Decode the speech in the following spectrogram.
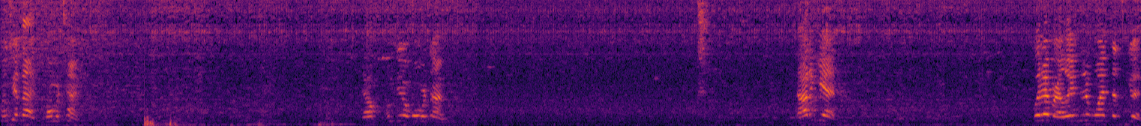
Let's get that one more time. Nope, I'm doing it one more time. Not again. Whatever, I landed it once, that's good.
